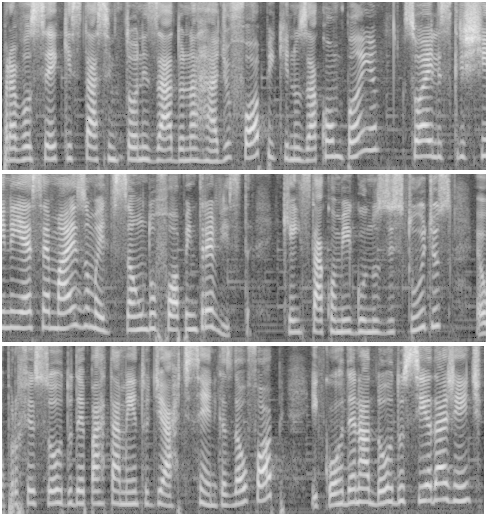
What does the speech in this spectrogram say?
Para você que está sintonizado na Rádio FOP, que nos acompanha, sou a Elis Cristina e essa é mais uma edição do FOP Entrevista. Quem está comigo nos estúdios é o professor do Departamento de Artes Cênicas da UFOP e coordenador do CIA da Gente,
